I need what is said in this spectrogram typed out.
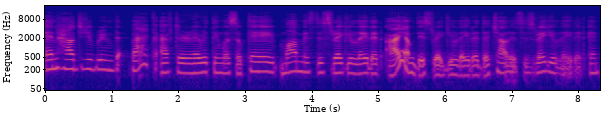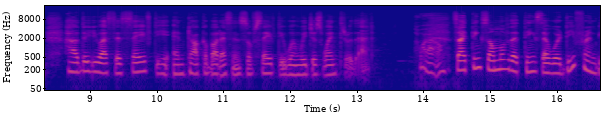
and how do you bring that back after everything was okay? Mom is dysregulated. I am dysregulated. The child is dysregulated. And how do you assess safety and talk about a sense of safety when we just went through that? Wow. So I think some of the things that were different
